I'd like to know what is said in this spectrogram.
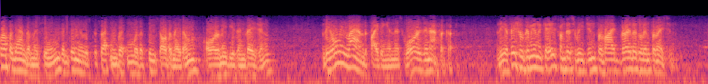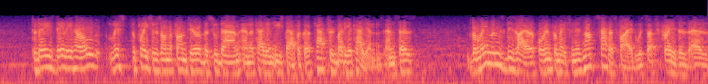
propaganda machine continues to threaten Britain with a peace ultimatum or immediate invasion, the only land fighting in this war is in Africa. The official communiques from this region provide very little information. Today's Daily Herald lists the places on the frontier of the Sudan and Italian East Africa captured by the Italians and says the layman's desire for information is not satisfied with such phrases as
